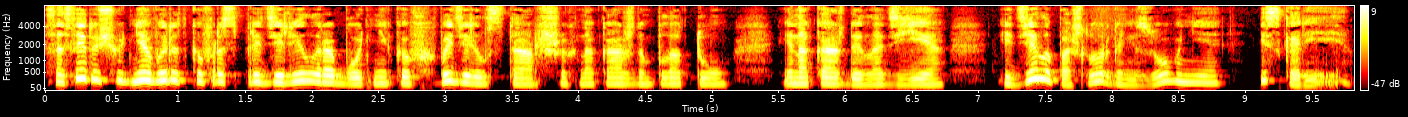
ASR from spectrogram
Со следующего дня Выродков распределил работников, выделил старших на каждом плоту и на каждой ладье, и дело пошло организованнее и скорее.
